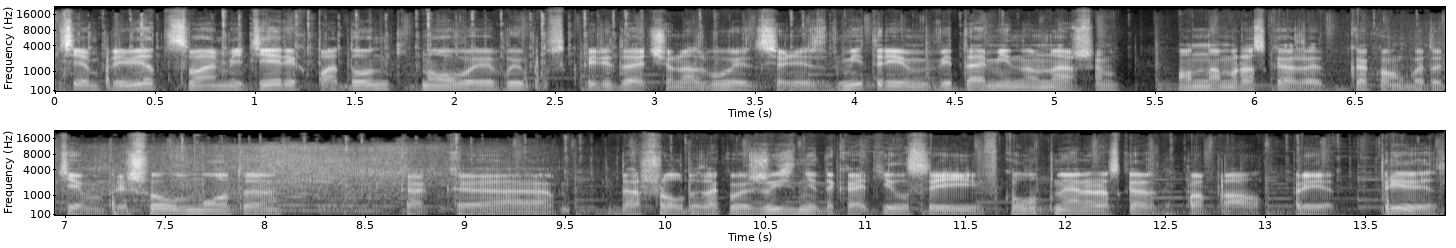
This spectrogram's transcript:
Всем привет, с вами Терех, Подонки. Новый выпуск передачи у нас будет сегодня с Дмитрием, витамином нашим. Он нам расскажет, как он в эту тему пришел в мото, как э, дошел до такой жизни, докатился и в клуб, наверное, расскажет, как попал. Привет. Привет.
